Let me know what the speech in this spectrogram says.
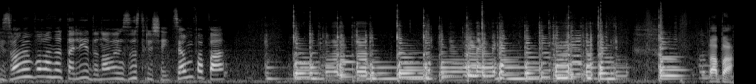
І з вами була Наталі. До нових зустрічей. Цьому па-па! Па-па!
